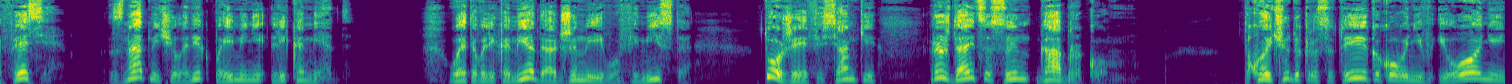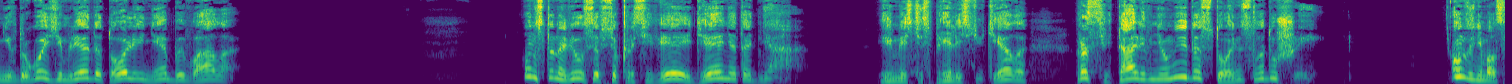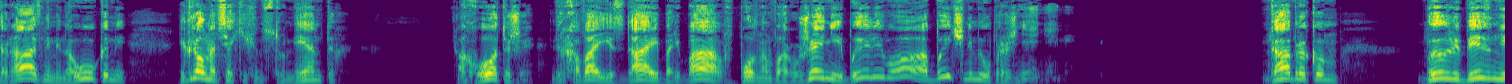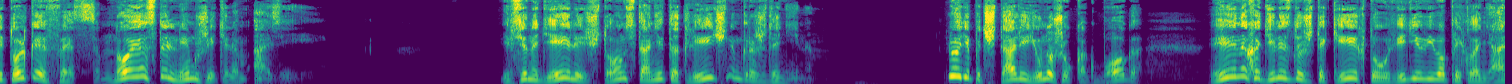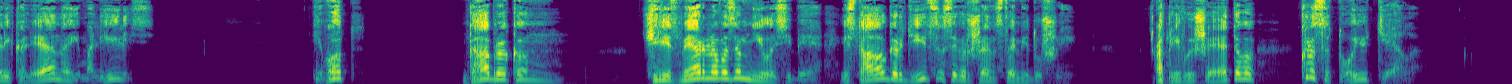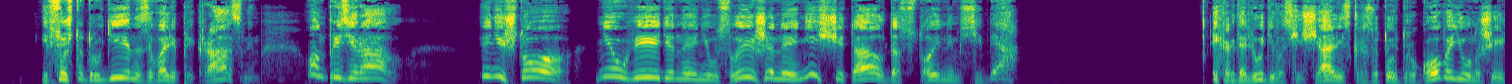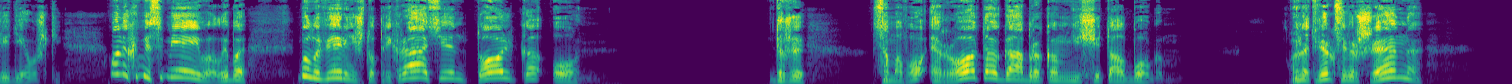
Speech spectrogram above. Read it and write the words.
Эфесе знатный человек по имени Ликомед. У этого Ликомеда от жены его Фемиста, тоже эфесянки, рождается сын Габраком. Такое чудо красоты, какого ни в Ионе, ни в другой земле да то ли не бывало. Он становился все красивее день ото дня, и вместе с прелестью тела расцветали в нем и достоинства души. Он занимался разными науками, играл на всяких инструментах. Охота же, верховая езда и борьба в полном вооружении были его обычными упражнениями. Габраком был любезен не только эфесцам, но и остальным жителям Азии. И все надеялись, что он станет отличным гражданином. Люди почитали юношу как бога, и находились даже такие, кто, увидев его, преклоняли колено и молились. И вот Габраком чрезмерно возомнил о себе и стал гордиться совершенствами души, а превыше этого — красотою тела. И все, что другие называли прекрасным, он презирал, и ничто, ни увиденное, ни услышанное, не считал достойным себя. И когда люди восхищались красотой другого юноши или девушки, он их высмеивал, ибо был уверен, что прекрасен только он. Даже самого Эрота Габраком не считал богом. Он отверг совершенно,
